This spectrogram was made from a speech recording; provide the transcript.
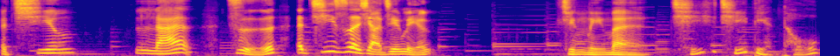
呃青、蓝、紫七色小精灵。”精灵们齐齐点头。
